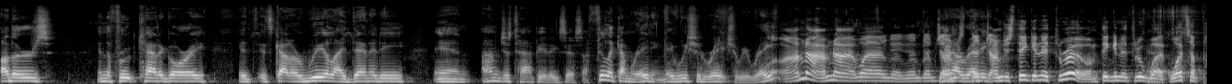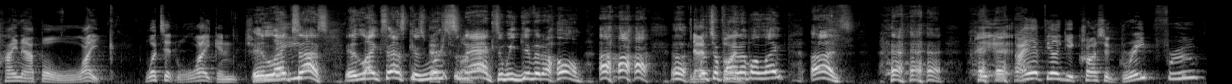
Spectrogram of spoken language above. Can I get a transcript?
others in the fruit category. It, it's got a real identity, and I'm just happy it exists. I feel like I'm rating. Maybe we should rate. Should we rate? Well, I'm not. I'm not. Well, I'm, I'm, I'm, not just? I'm just thinking it through. I'm thinking it through. What what's a pineapple like? What's it like? And It likes us. It likes us because we're That's fun. snacks and we give it a home. What's a pineapple like? Us. I, I feel like you cross a grapefruit.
